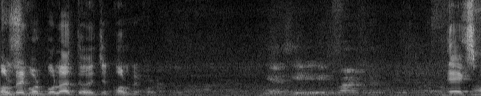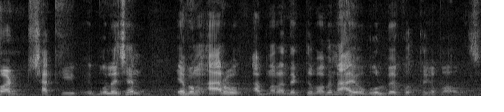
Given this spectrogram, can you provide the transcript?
কল রেকর্ড বলাতে হয়েছে কল রেকর্ড এক্সপার্ট সাক্ষী বলেছেন এবং আরও আপনারা দেখতে পাবেন আয়ও বলবে কোথেকে পাওয়া গেছে।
